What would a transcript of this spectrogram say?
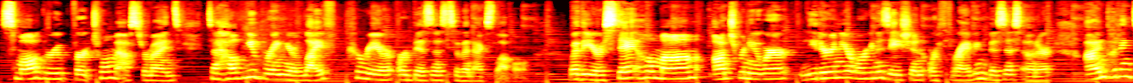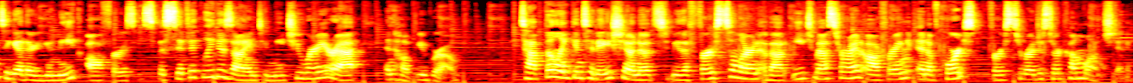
small group virtual masterminds to help you bring your life, career, or business to the next level. Whether you're a stay at home mom, entrepreneur, leader in your organization, or thriving business owner, I'm putting together unique offers specifically designed to meet you where you're at and help you grow. Tap the link in today's show notes to be the first to learn about each mastermind offering, and of course, first to register come launch day.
